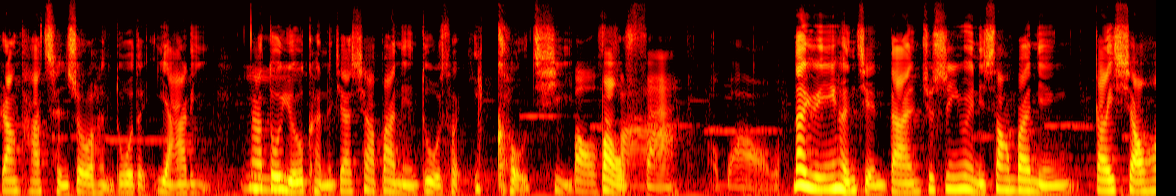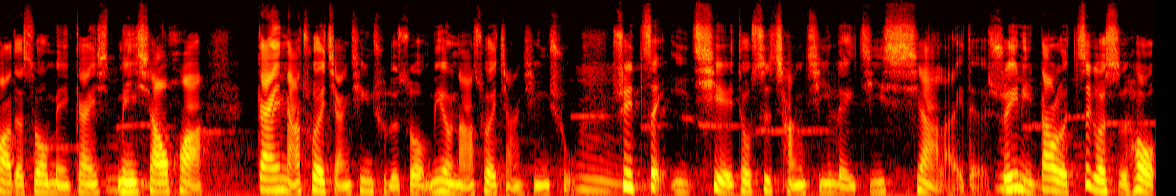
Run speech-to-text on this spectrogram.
让他承受了很多的压力，那都有可能在下半年度的时候一口气爆爆发。发。哇哦，那原因很简单，就是因为你上半年该消化的时候没该没消化，该拿出来讲清楚的时候没有拿出来讲清楚，所以这一切都是长期累积下来的。所以你到了这个时候，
